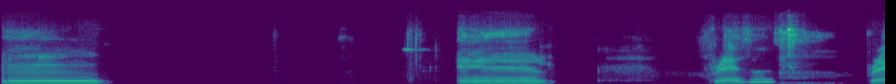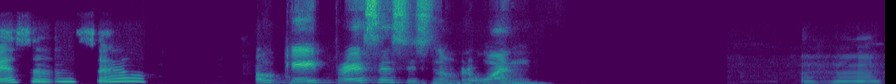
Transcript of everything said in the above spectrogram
Mm, and presence, presence. uh, Okay, presence is number one. mhm,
